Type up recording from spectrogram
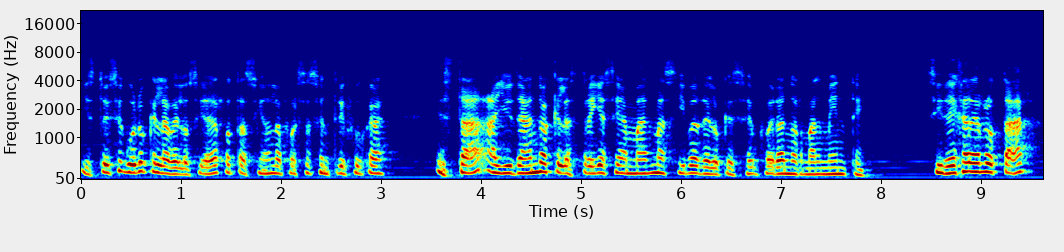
estoy seguro que la velocidad de rotación, la fuerza centrífuga, está ayudando a que la estrella sea más masiva de lo que se fuera normalmente. Si deja de rotar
